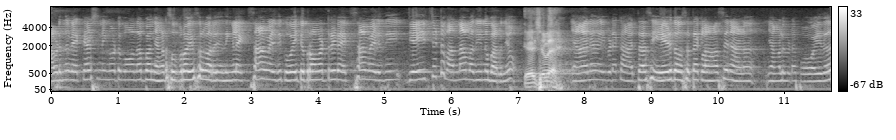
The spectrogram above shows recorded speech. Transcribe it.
അവിടുന്ന് വെക്കേഷൻ ഇങ്ങോട്ട് പോകുന്നപ്പോൾ ഞങ്ങളുടെ സൂപ്പർവൈസർ പറഞ്ഞു നിങ്ങൾ എക്സാം എഴുതി കുവൈറ്റ് പ്രോമട്രിയുടെ എക്സാം എഴുതി ജയിച്ചിട്ട് വന്നാൽ മതി എന്ന് പറഞ്ഞു ഞാൻ ഇവിടെ കാരിത്താസ് ഏഴ് ദിവസത്തെ ക്ലാസ്സിനാണ് ഞങ്ങൾ ഇവിടെ പോയത്.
